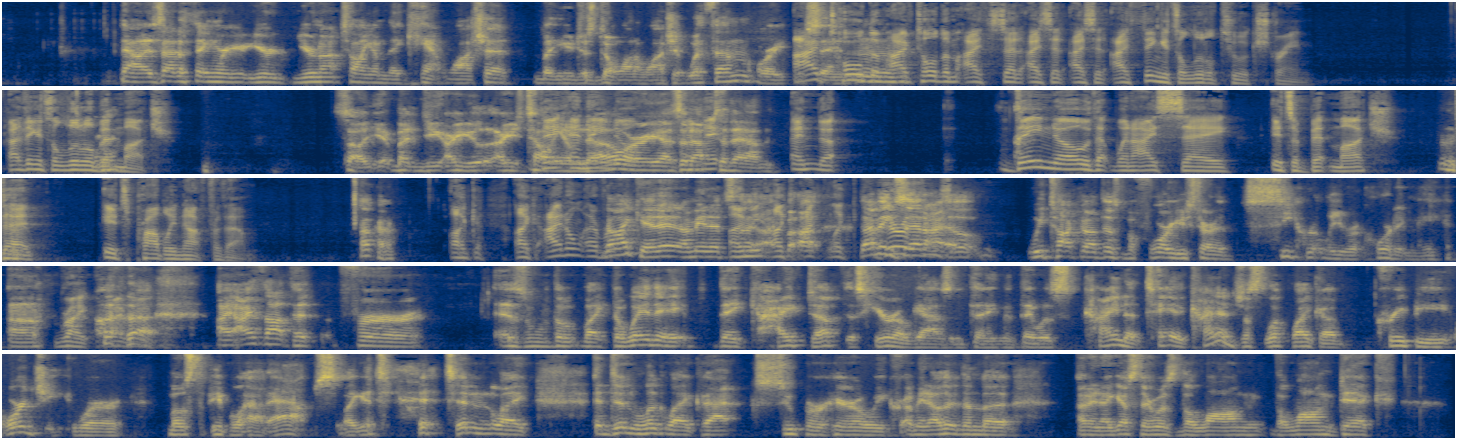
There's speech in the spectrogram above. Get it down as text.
now, is that a thing where you're you're, you're not telling them they can't watch it, but you just don't want to watch it with them, or I've saying, told them. "Hmm, I've told them. I said. I said. I said. I think it's a little too extreme. I think it's a little Yeah. bit much. So, but do you, are you are you telling They- them no, know- or is it up they- to them? and uh, they know that when I say it's a bit much, Mhm. that it's probably not for them. Okay. Like, like I don't ever. No, I get it. I mean, it's. I mean, uh, like, but I- like that being said, I, things- uh, we talked about this before you started secretly recording me. Uh, right, right, right. I, I thought that for as the like the way they they hyped up this Herogasm thing that there was kind of t- it kind of just looked like a creepy orgy where most of the people had abs like it it didn't like it didn't look like that superhero i mean other than the I mean I guess there was the long the long dick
